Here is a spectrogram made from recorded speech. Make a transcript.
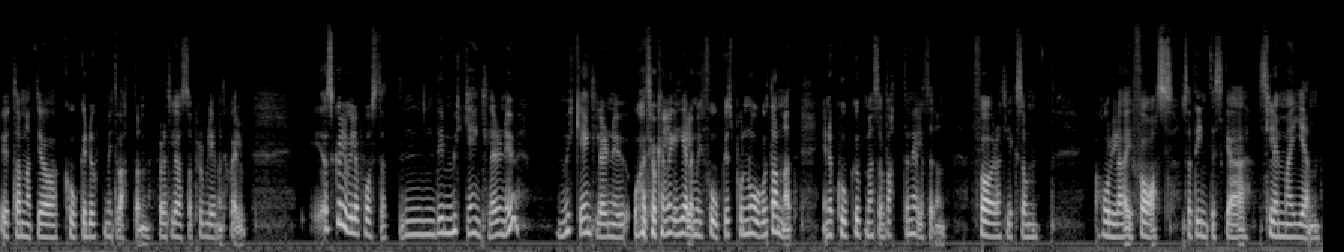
Utan att jag kokade upp mitt vatten för att lösa problemet själv. Jag skulle vilja påstå att det är mycket enklare nu. Mycket enklare nu och att jag kan lägga hela mitt fokus på något annat än att koka upp massa vatten hela tiden. För att liksom hålla i fas så att det inte ska slämma igen.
